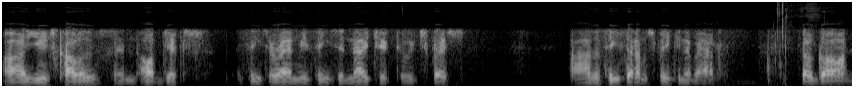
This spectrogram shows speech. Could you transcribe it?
I use colours and objects, things around me, things in nature to express uh, the things that I'm speaking about. So God,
